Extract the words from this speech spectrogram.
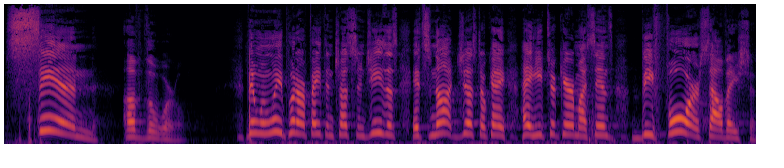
sin of the world. Then when we put our faith and trust in Jesus, it's not just, okay, hey, he took care of my sins before salvation.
